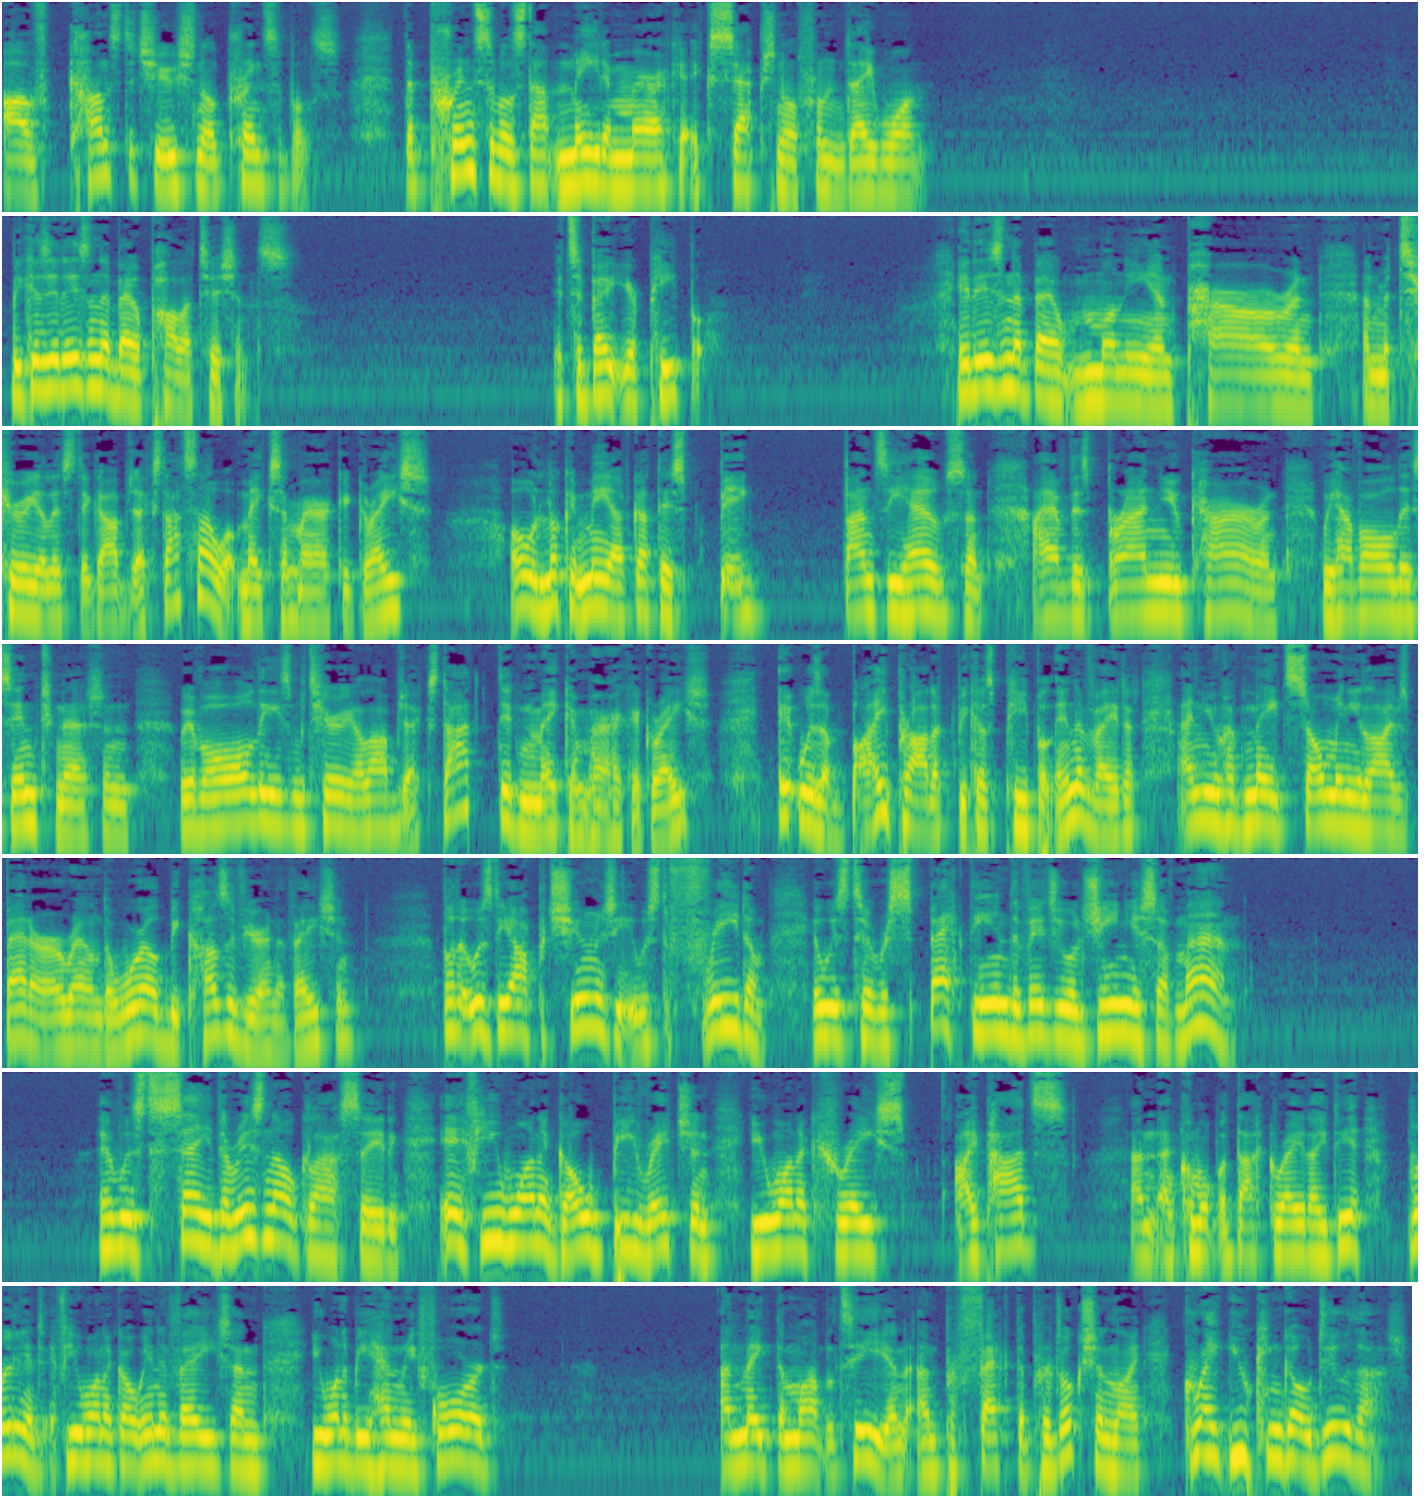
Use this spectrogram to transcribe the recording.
of constitutional principles, the principles that made America exceptional from day one. Because it isn't about politicians. It's about your people. It isn't about money and power and, and materialistic objects. That's not what makes America great. Oh, look at me, I've got this big fancy house and I have this brand new car and we have all this internet and we have all these material objects. That didn't make America great. It was a byproduct because people innovated and you have made so many lives better around the world because of your innovation. But it was the opportunity, it was the freedom, it was to respect the individual genius of man. It was to say there is no glass ceiling. If you want to go be rich and you want to create iPads and, and come up with that great idea. Brilliant. If you want to go innovate and you want to be Henry Ford and make the Model T and, and perfect the production line, great, you can go do that.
